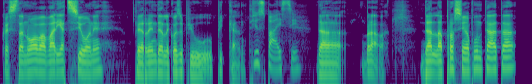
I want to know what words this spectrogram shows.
questa nuova variazione per rendere le cose più piccanti. Più spicy, Da, brava. Dalla prossima puntata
